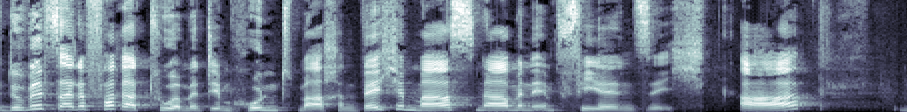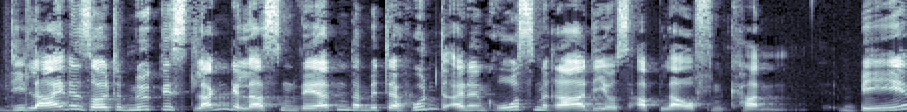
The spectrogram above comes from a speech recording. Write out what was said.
du willst eine Fahrradtour mit dem Hund machen. Welche Maßnahmen empfehlen sich? A. Die Leine sollte möglichst lang gelassen werden, damit der Hund einen großen Radius ablaufen kann. B.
